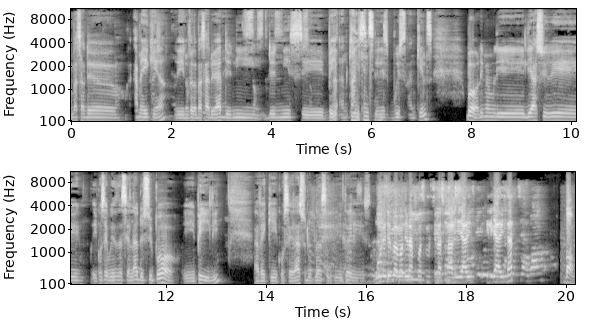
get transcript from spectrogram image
ambassadeur américain, le nouvel ambassadeur Denis, Denis B. Hankins, Denis Bruce Hankins. Bon, lui-même, il a assuré le conseil présidentiel là de support et pays li avec le conseil là sur le plan sécuritaire. Pour le déploiement de la force multinationale, il y a une, il y a une date? Bon,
